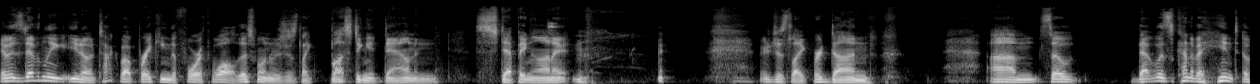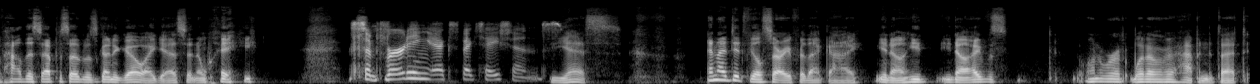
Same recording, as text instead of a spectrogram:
it was definitely you know talk about breaking the fourth wall. This one was just like busting it down and stepping on it, and we're just like we're done. Um, so that was kind of a hint of how this episode was going to go, I guess, in a way. Subverting expectations. yes. And I did feel sorry for that guy. You know, he, you know, I was I wonder what whatever happened to that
